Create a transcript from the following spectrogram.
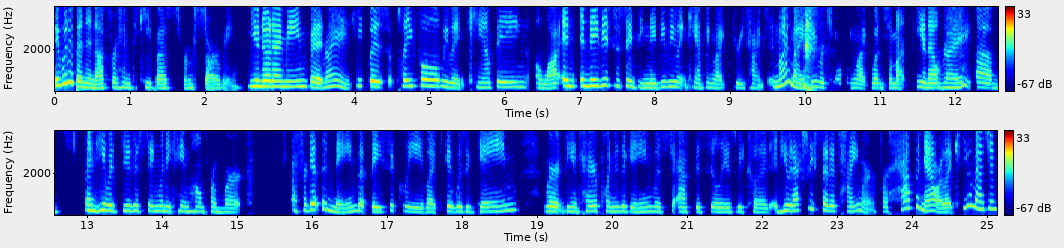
it would have been enough for him to keep us from starving. You know what I mean? But right he was playful. We went camping a lot. And and maybe it's the same thing. Maybe we went camping like three times. In my mind, we were camping like once a month, you know? right um, and he would do this thing when he came home from work i forget the name but basically like it was a game where the entire point of the game was to act as silly as we could and he would actually set a timer for half an hour like can you imagine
